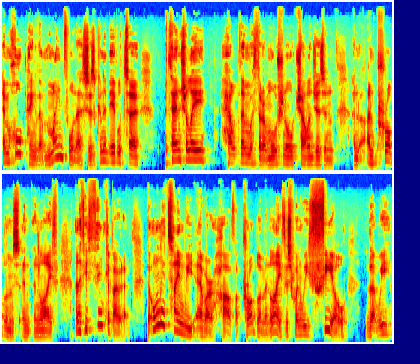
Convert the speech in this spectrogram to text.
and hoping that mindfulness is going to be able to potentially help them with their emotional challenges and and, and problems in, in life. And if you think about it, the only time we ever have a problem in life is when we feel that we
